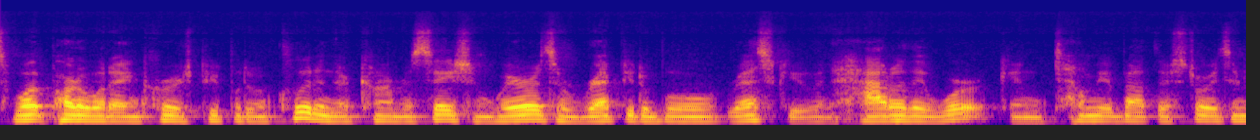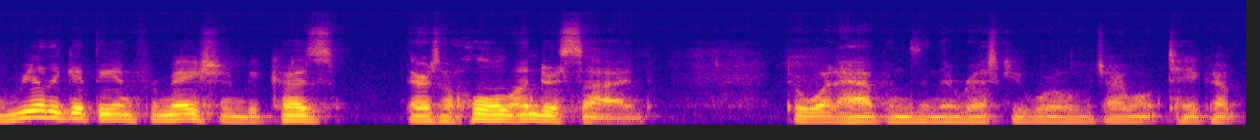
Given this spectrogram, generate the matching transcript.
it's what part of what I encourage people to include in their conversation. Where is a reputable rescue and how do they work? And tell me about their stories and really get the information because there's a whole underside to what happens in the rescue world, which I won't take up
